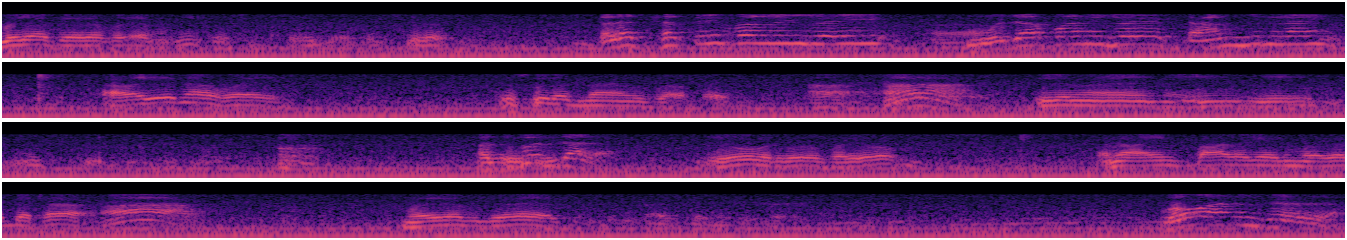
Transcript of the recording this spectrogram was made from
બધા પહેર્યા પડ્યા છત્રી પણ નહીં જોઈ મોજા પણ નહીં જોઈએ કાન બી નહીં. હા એ ના હોય. તો સુરત ના થાય ભર્યો. અને આ બાર વાગ્યા મળ્યા બેઠા. મહિલા જોડાયા. બહુ આનંદ દાદા.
